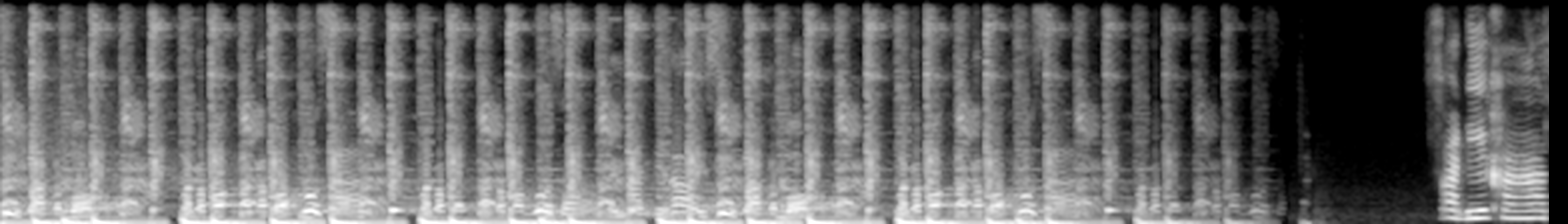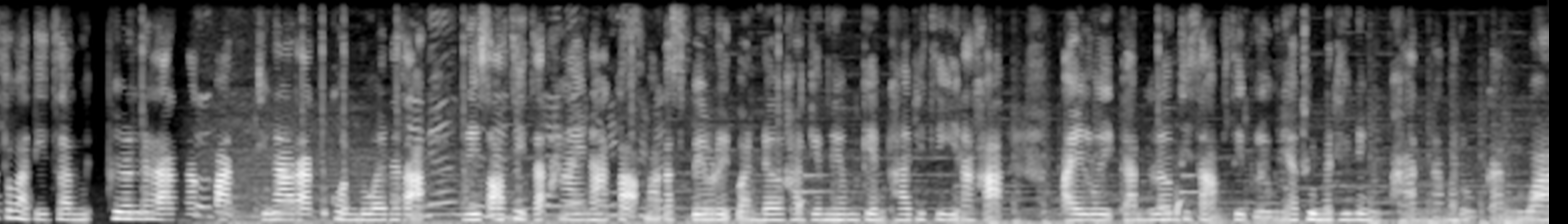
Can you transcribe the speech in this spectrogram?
ซื้อปากกระป๋องปากกระป๋องปากกระป๋องโลซาปากกระป๋องปากกระป๋องโลซาไปห้างไปได้ซื้อปากกระป๋องปากกระป๋องปลากระป๋องโลซา วัสดีค่ะ สวัสดีจ้ะเพื่อนรักนักปั่นที่น่ารักทุกคนด้วยนะจ๊ะรีซอสที่จัดให้นะกลับมากับ Spirit Wonder ค่ะ เกมนี้เป็นเกมค่ายพีจีนะคะ ไปลุยกันเริ่มที่ 30 เลย วันนี้ทุนมาที่ 1,000 นะ มาดูกันว่า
